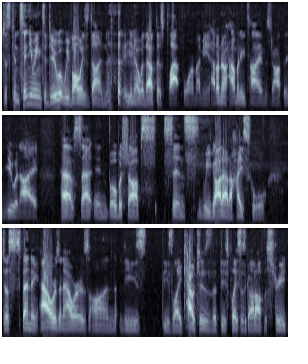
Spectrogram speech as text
Just continuing to do what we've always done, you know, mm-hmm. without this platform. I mean, I don't know how many times, Jonathan, you and I have sat in boba shops since we got out of high school, just spending hours and hours on these these like couches that these places got off the street.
